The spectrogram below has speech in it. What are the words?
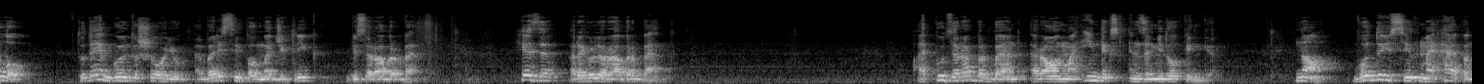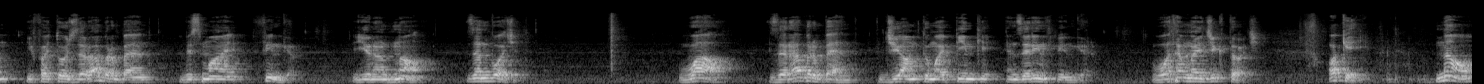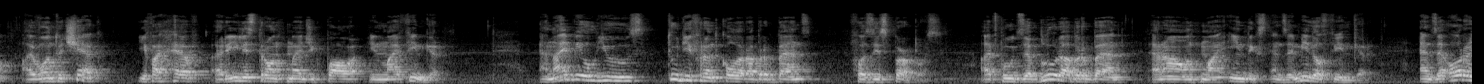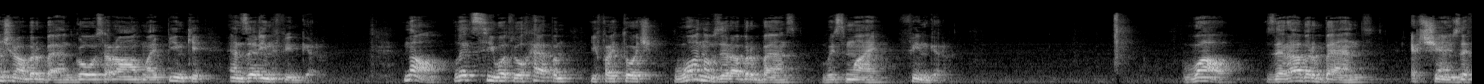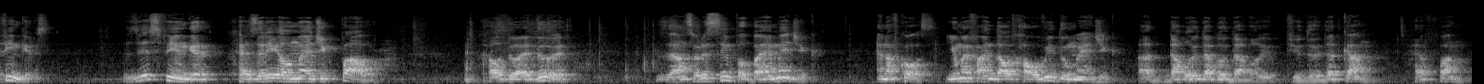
Hello! Today I'm going to show you a very simple magic trick with a rubber band. Here's a regular rubber band. I put the rubber band around my index and the middle finger. Now, what do you think might happen if I touch the rubber band with my finger? You don't know? Then watch it. Wow! The rubber band jumped to my pinky and the ring finger. What a magic touch! Okay, now I want to check if I have a really strong magic power in my finger. And I will use two different color rubber bands for this purpose. I put the blue rubber band around my index and the middle finger and the orange rubber band goes around my pinky and the ring finger. Now let's see what will happen if I touch one of the rubber bands with my finger. Wow, the rubber band exchange the fingers. This finger has real magic power. How do I do it? The answer is simple, by magic. And of course, you may find out how we do magic at www.pewdoit.com. Have fun!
